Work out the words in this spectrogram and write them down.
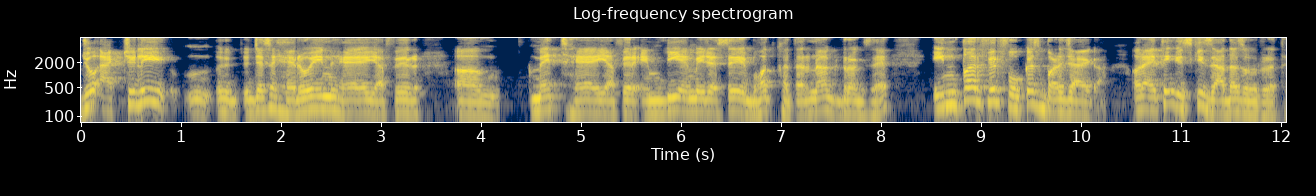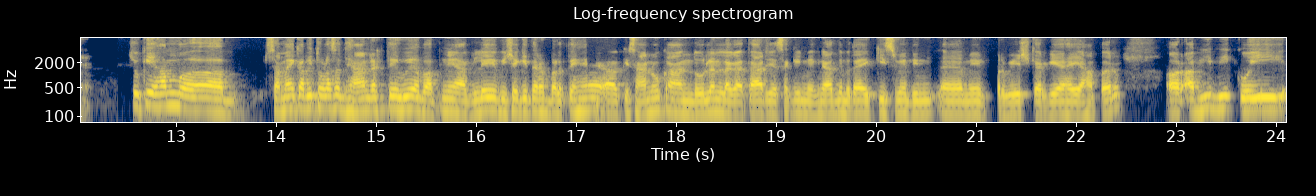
जो एक्चुअली जैसे हेरोइन है या फिर मेथ है या फिर एमडीएमए जैसे बहुत खतरनाक ड्रग्स है, इन पर फिर फोकस बढ़ जाएगा। और आई थिंक इसकी ज़्यादा ज़रूरत है। क्योंकि हम समय का भी थोड़ा सा ध्यान रखते हुए अब अपने अगले विषय की तरफ़ बढ़ते हैं। किसानों का आंदोलन लगातार, जैसा कि मेघनाथ ने बताया, इक्कीसवें दिन में प्रवेश कर गया है यहाँ पर। और अभी भी कोई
